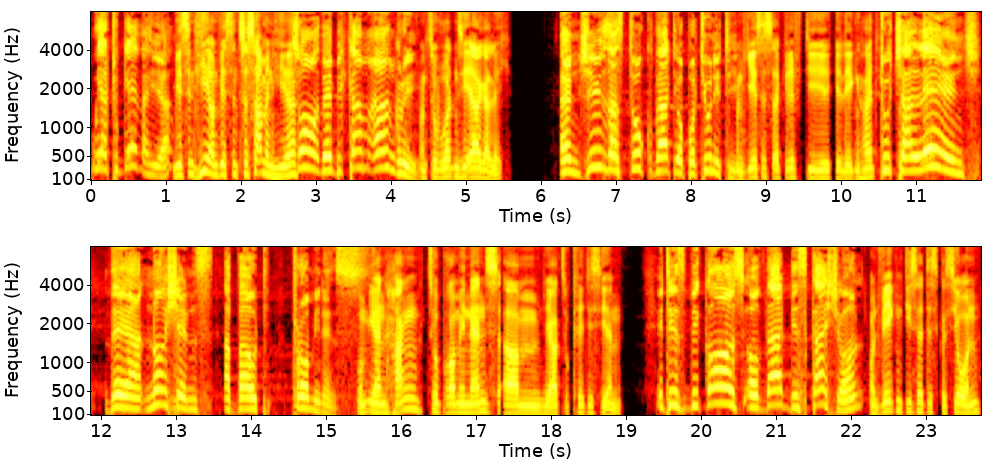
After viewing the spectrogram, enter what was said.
we, are together here. Wir sind hier und wir sind zusammen hier. So they become angry. Und so wurden sie ärgerlich. And Jesus took that opportunity Und Jesus ergriff die Gelegenheit, to challenge their notions about prominence. um ihren Hang zu Prominenz ähm, ja, zu kritisieren. It is because of that discussion Und wegen dieser Diskussion,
